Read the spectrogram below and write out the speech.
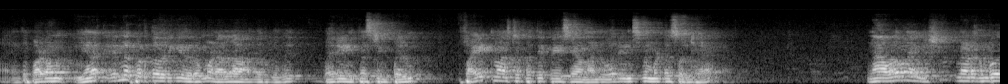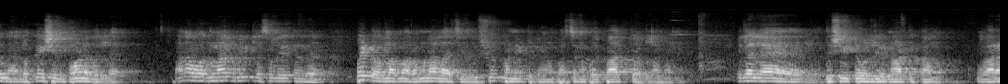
Uh, இந்த படம் எனக்கு என்னை பொறுத்த வரைக்கும் இது ரொம்ப நல்லா வந்திருக்குது. Very interesting film fight master பற்றி பேசியாம அந்த ஒரு இன்சிடென்ட் மட்டும் சொல்கிறேன் நான் அவ்வளோவா எங்கள் ஷூட் நடக்கும்போது நான் லொக்கேஷன் போனதில்லை. ஆனால் ஒரு நாள் வீட்டில் சொல்லிட்டு இருந்தேன். போயிட்டு வரலாமா? ரொம்ப நாள் ஆச்சு. ஷூட் பண்ணிட்டு இருக்காங்க. பசங்க போய் பார்த்துட்டு வரலாமா இல்லை இல்லை திஷி டோல் யூ நாட் கம் நீ வர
